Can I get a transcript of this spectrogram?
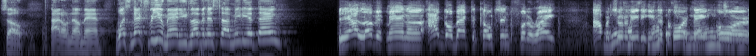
So I don't know, man. What's next for you, man? You loving this uh, media thing? Yeah, I love it, man. Uh, I go back to coaching for the right opportunity to either coordinate or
